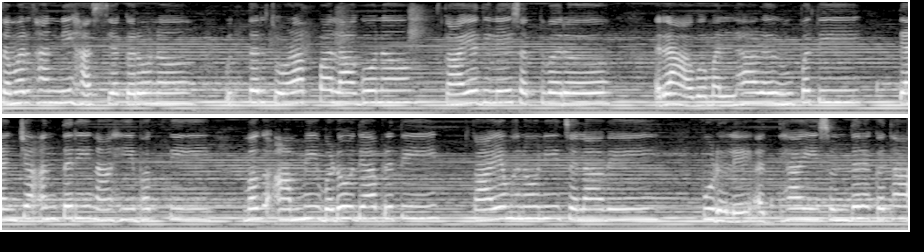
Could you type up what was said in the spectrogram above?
समर्थांनी हास्य करोन उत्तर चोळाप्पा लागोन काय दिले सत्वर? राव मल्हार नृपती त्यांच्या अंतरी नाही भक्ती मग आम्ही बडोद्या प्रती काय म्हणून चलावे? पुढले अध्यायी सुंदर कथा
